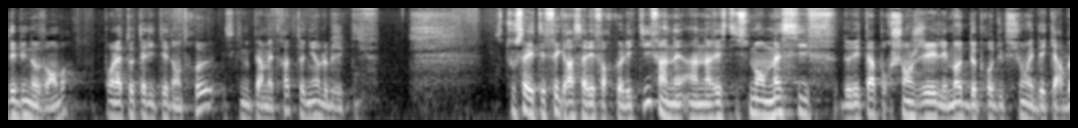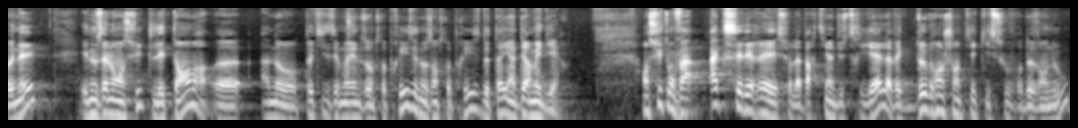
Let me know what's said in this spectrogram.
début novembre, pour la totalité d'entre eux, ce qui nous permettra de tenir l'objectif. Tout ça a été fait grâce à l'effort collectif, un, un investissement massif de l'État pour changer les modes de production et décarboner, et nous allons ensuite l'étendre euh, à nos petites et moyennes entreprises et nos entreprises de taille intermédiaire. Ensuite, on va accélérer sur la partie industrielle avec deux grands chantiers qui s'ouvrent devant nous.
